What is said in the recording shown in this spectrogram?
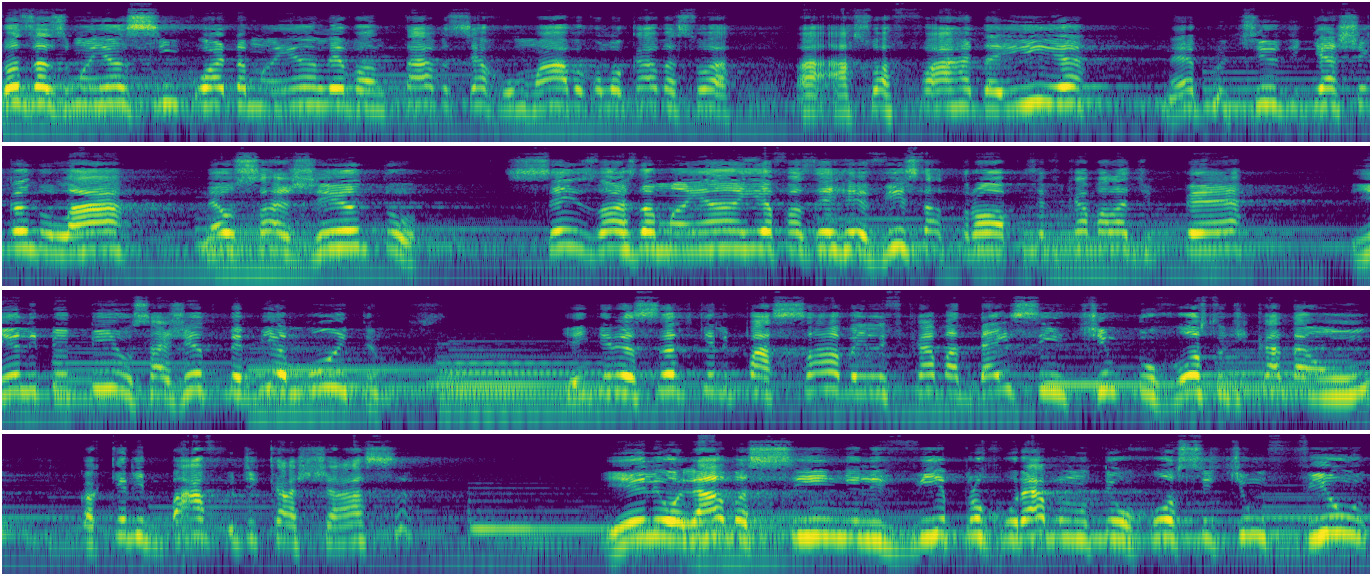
Todas as manhãs, 5 horas da manhã, levantava, se arrumava, colocava a sua, a, a sua farda, ia né, para o tiro de guerra. Chegando lá, né, o sargento, 6 horas da manhã, ia fazer revista à tropa. Você ficava lá de pé e ele bebia, o sargento bebia muito, irmãos. E é interessante que ele passava, ele ficava a 10 centímetros do rosto de cada um, com aquele bafo de cachaça. E ele olhava assim, ele via, procurava no teu rosto se tinha um fio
